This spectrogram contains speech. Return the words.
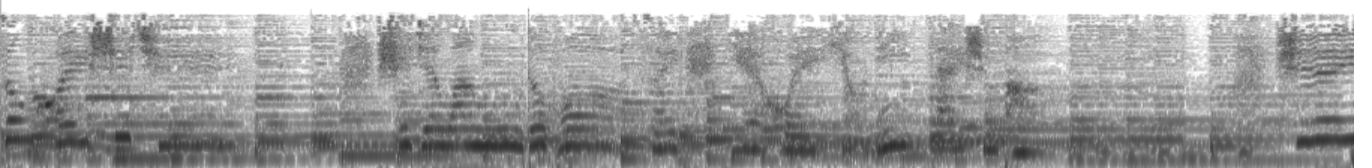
总会失去，世间万物都破碎，也会有你在身旁。是一。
